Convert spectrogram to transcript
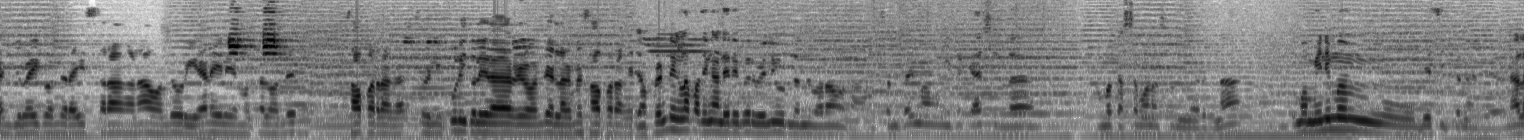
அஞ்சு ரூபாய்க்கு வந்து ரைஸ் தராங்கன்னா வந்து ஒரு ஏழை எளிய மக்கள் வந்து சாப்பிட்றாங்க. ஸோ இன்னைக்கு கூலி தொழிலாளர்கள் வந்து எல்லாருமே சாப்பிட்றாங்க. என் ஃப்ரெண்டுங்களாம் பார்த்தீங்கன்னா நிறைய பேர் வெளியூர்லேருந்து வரவங்க சம் டைம் அவங்ககிட்ட கேஷ் இல்லை. ரொம்ப கஷ்டமான சூழ்நிலை இருக்குன்னா ரொம்ப மினிமம் பேசிக் தானே அது. அதனால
